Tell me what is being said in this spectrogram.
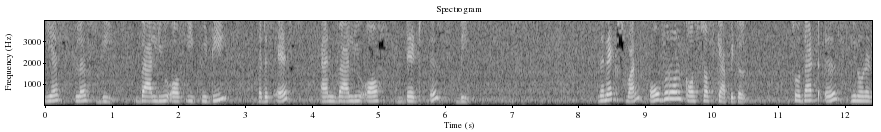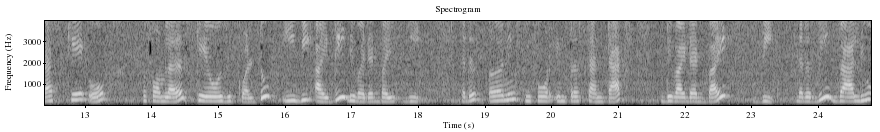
S plus D. Value of equity that is S and value of debt is D. The next one overall cost of capital. So that is denoted as KO the formula is KO is equal to EBIT divided by V that is earnings before interest and tax divided by V that is the value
